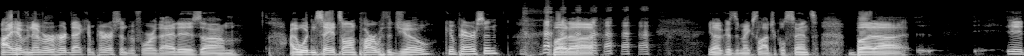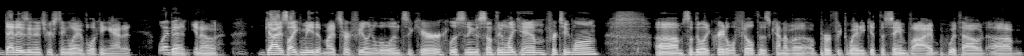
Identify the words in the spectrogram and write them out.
I have never heard that comparison before. That is, um, I wouldn't say it's on par with the Joe comparison, but uh, you know, because it makes logical sense. But uh, it, that is an interesting way of looking at it. Well, I that you know, guys like me that might start feeling a little insecure listening to something like him for too long. Um, something like Cradle of Filth is kind of a, a perfect way to get the same vibe without um,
